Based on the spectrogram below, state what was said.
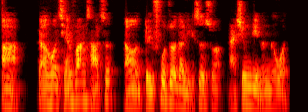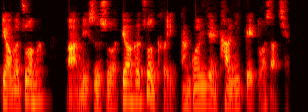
啊。然后前方查车，然后对副座的李四说：“来，兄弟，能给我调个座吗？”啊，李四说：“调个座可以，但关键看你给多少钱。”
